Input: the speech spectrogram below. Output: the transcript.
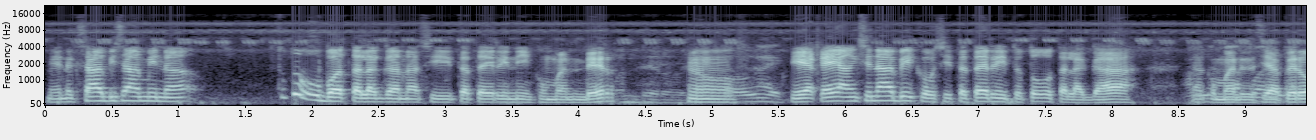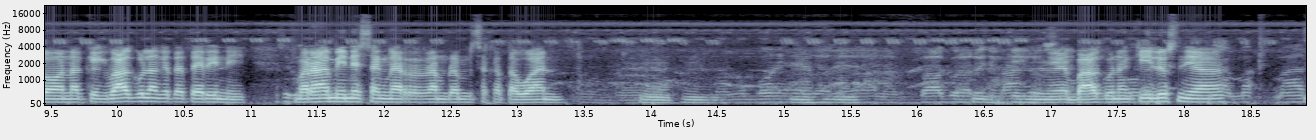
may nagsabi sa amin na totoo ba talaga na si Tatay Rini commander? Nga eh. Kaya, ang sinabi ko si Tatay Rini totoo talaga na commander siya pero ang nagkagbago lang kay Tatay Rini marami na siyang nararamdaman sa katawan. Mhm. Bago na rin yung kilos. Mm, bago ng kilos niya, Ma- mas,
